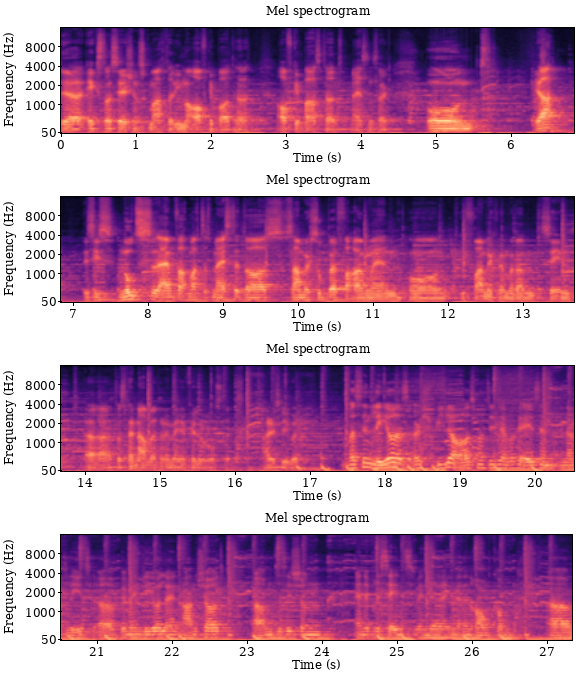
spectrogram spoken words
der extra Sessions gemacht hat, immer aufgebaut hat, aufgepasst hat, meistens halt. Und ja, es ist, nutz einfach, mach das meiste draus, sammel super Erfahrungen und ich freue mich, wenn wir dann sehen, äh, dass dein Name auch in einem NFL-Roster ist. Alles Liebe. Was den Leo als, Spieler ausmacht, ist einfach, er ist ein, ein Athlet. Äh, wenn man Leo allein anschaut, ähm, das ist schon eine Präsenz, wenn der in einen Raum kommt. Ähm,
